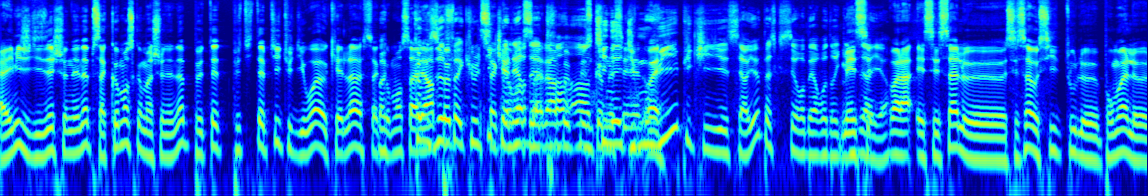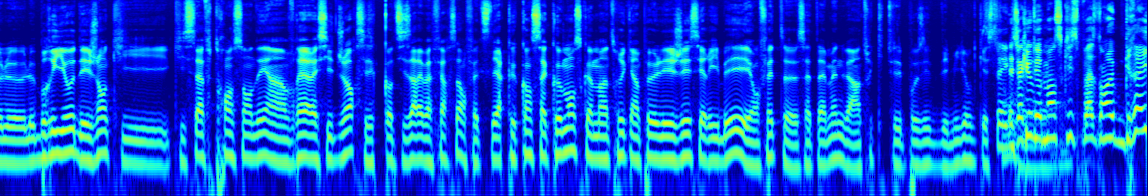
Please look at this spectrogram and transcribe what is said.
à la limite, je disais Shonen Up, ça commence comme un Shonen Up. Peut-être petit à petit, tu dis, ouais, ok, là, ça Bah, commence à comme aller un The peu. Faculty ça qui a l'air d'être un, peu plus un comme teenage ouais. movie, puis qui est sérieux parce que c'est Robert Rodriguez derrière. voilà, et c'est ça le, c'est ça aussi tout le, pour moi le, le- le brio des gens qui, qui savent transcender un vrai récit de genre, c'est quand ils arrivent à faire ça en fait. C'est-à-dire que quand ça commence comme un truc un peu léger, série B, et en fait euh, ça t'amène vers un truc qui te fait poser des millions de questions. C'est Est-ce que- exactement ce qui se passe dans Upgrade.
